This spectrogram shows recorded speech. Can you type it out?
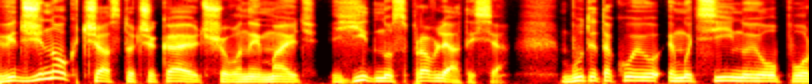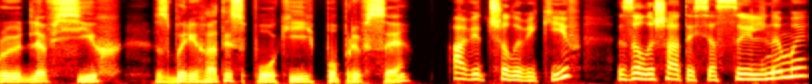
Від жінок часто чекають, що вони мають гідно справлятися, бути такою емоційною опорою для всіх, зберігати спокій попри все. А від чоловіків залишатися сильними,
